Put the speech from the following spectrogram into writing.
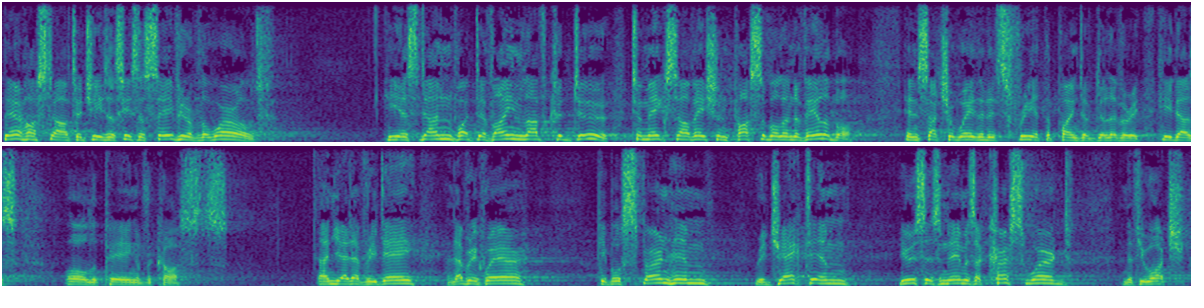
they're hostile to Jesus. He's the Savior of the world. He has done what divine love could do to make salvation possible and available in such a way that it's free at the point of delivery. He does all the paying of the costs. And yet, every day and everywhere, people spurn him, reject him, use his name as a curse word. And if you watch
